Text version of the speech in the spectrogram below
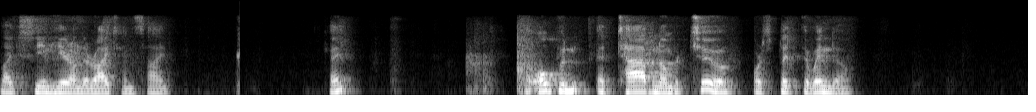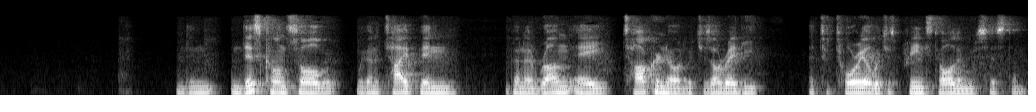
like seen here on the right hand side. Okay. Open a tab number two or split the window. And in, in this console, we're going to type in, we're going to run a talker node, which is already a tutorial which is pre-installed in your system.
